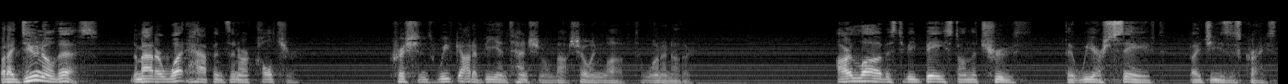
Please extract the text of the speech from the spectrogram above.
But I do know this. No matter what happens in our culture, Christians, we've got to be intentional about showing love to one another. Our love is to be based on the truth that we are saved by Jesus Christ.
